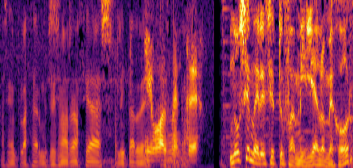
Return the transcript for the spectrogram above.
Ha sido un placer. Muchísimas gracias. Feliz tarde. Igualmente. ¿No se merece tu familia lo mejor?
